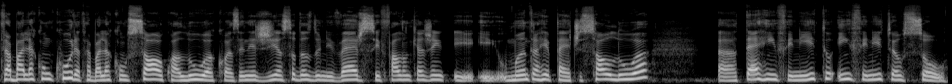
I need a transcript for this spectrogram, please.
trabalha com cura, trabalha com o sol, com a lua, com as energias todas do universo e falam que a gente. E, e o mantra repete: sol, lua, uh, terra infinito, infinito eu sou.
